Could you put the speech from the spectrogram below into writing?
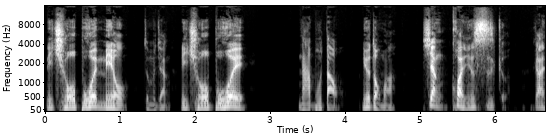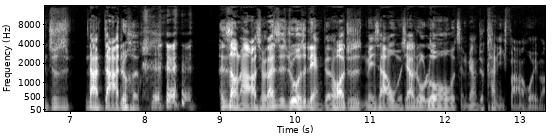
你球不会没有怎么讲，你球不会拿不到，你有懂吗？像快艇就四个，干就是那大家就很。很少拿到球，但是如果是两个的话，就是没差。我们现在如果落后或怎么样，就看你发挥嘛。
